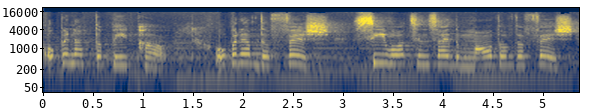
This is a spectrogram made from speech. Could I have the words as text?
open up the paper, open up the fish, see what's inside the mouth of the fish.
